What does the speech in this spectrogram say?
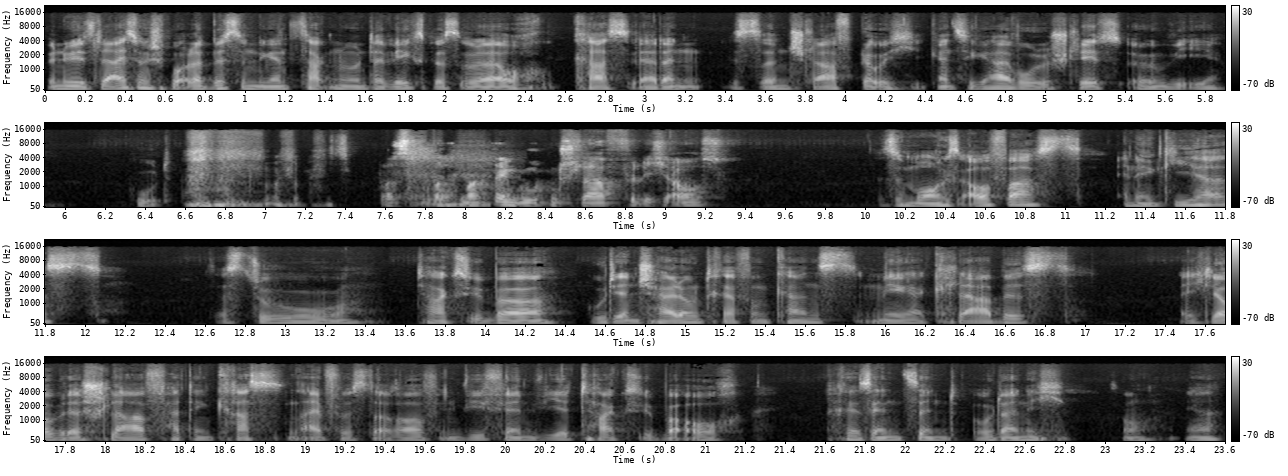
wenn du jetzt Leistungssportler bist und den ganzen Tag nur unterwegs bist oder auch krass, ja, dann ist dein Schlaf, glaube ich, ganz egal, wo du schläfst, irgendwie gut. was, was macht einen guten Schlaf für dich aus? Dass du morgens aufwachst, Energie hast, dass du tagsüber gute Entscheidungen treffen kannst, mega klar bist. Ich glaube, der Schlaf hat den krassesten Einfluss darauf, inwiefern wir tagsüber auch präsent sind oder nicht. So, ja.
